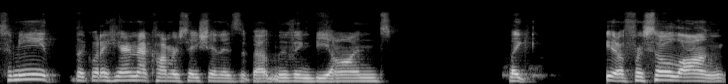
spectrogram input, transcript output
to me, like what I hear in that conversation is about moving beyond like you know for so long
